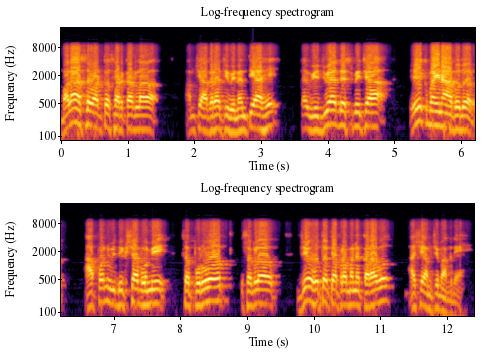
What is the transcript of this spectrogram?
मला असं वाटतं सरकारला आमची आग्रहाची विनंती आहे. त्या विजयादशमीच्या एक महिना अगोदर आपण दीक्षाभूमीचं पूर्ववत सगळं जे होतं त्याप्रमाणे करावं अशी आमची मागणी आहे.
